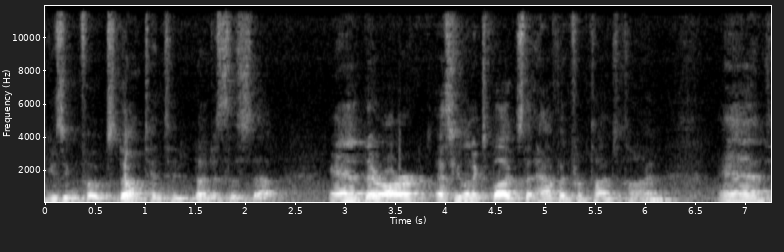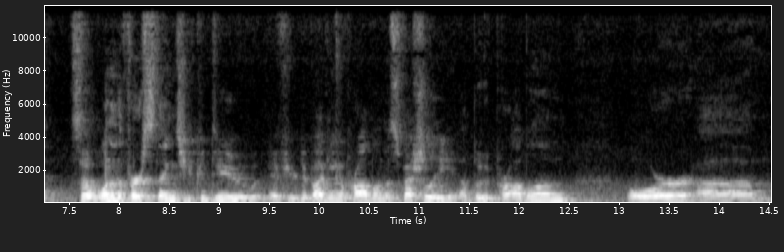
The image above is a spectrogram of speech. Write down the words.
using folks don't tend to notice this step. And there are SE Linux bugs that happen from time to time. And so one of the first things you can do if you're debugging a problem, especially a boot problem or um,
